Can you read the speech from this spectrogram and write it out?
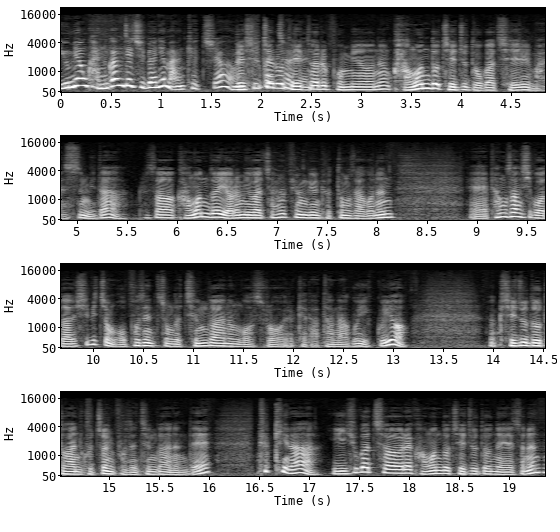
유명 관광지 주변이 많겠죠. 네, 실제로 휴가철은. 데이터를 보면은 강원도, 제주도가 제일 많습니다. 그래서 강원도의 여름휴가철 하루 평균 교통사고는 예, 평상시보다 12.5% 정도 증가하는 것으로 이렇게 나타나고 있고요. 제주도도 한 9.2% 증가하는데 특히나 이 휴가철에 강원도 제주도 내에서는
